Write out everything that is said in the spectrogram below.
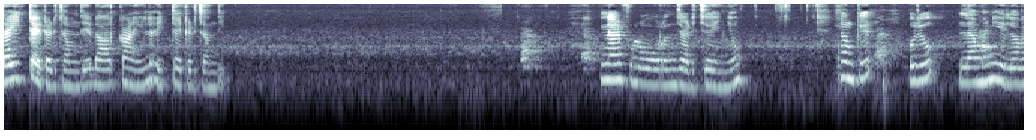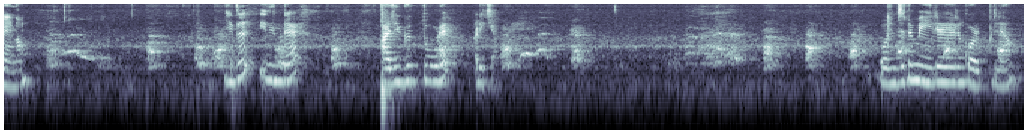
ലൈറ്റായിട്ട് അടിച്ചാൽ മതി. ഡാർക്ക് ആണെങ്കിൽ ലൈറ്റായിട്ട് അടിച്ചാൽ മതി. ഞാൻ ഫുൾ ഓറഞ്ച് അടിച്ചു കഴിഞ്ഞു. നമുക്ക് ഒരു ലെമൺ യെല്ലോ വേണം. ഇത് ഇതിന്റെ അരികത്തൂടെ അടിക്കാം. ഓറഞ്ചിന്റെ മേലായാലും കുഴപ്പമില്ല.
